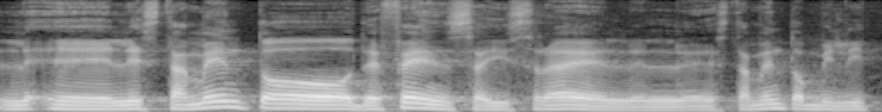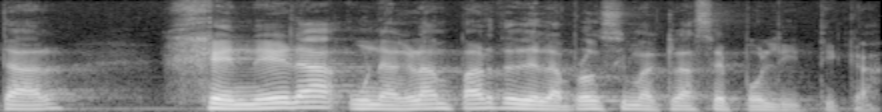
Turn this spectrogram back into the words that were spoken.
el estamento defensa Israel, el estamento militar, genera una gran parte de la próxima clase política.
